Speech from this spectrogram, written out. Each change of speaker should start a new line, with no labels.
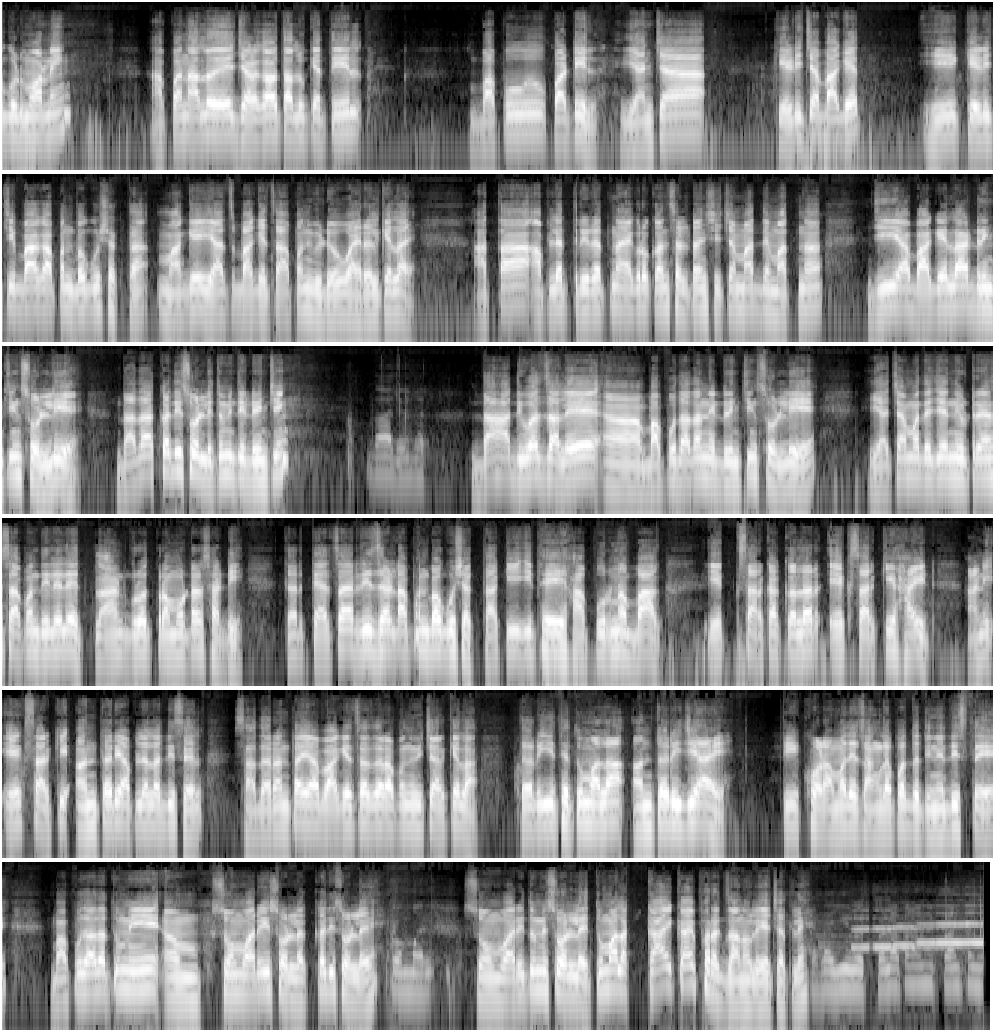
Good morning आपण आलो आहे जळगाव तालुक्यातील बापू पाटील यांच्या केळीच्या बागेत. ही केळीची बाग आपण बघू शकता. मागे याच बागेचा आपण व्हिडिओ व्हायरल केला आहे आता आपल्या त्रिरत्न ॲग्रो कन्सल्टन्सीच्या माध्यमातून जी या बागेला ड्रिंचिंग सोडली आहे दादा कधी सोडली तुम्ही ती ड्रिंचिंग
दहा दिवस झाले.
अं, बापूदादांनी ड्रिंचिंग सोडली आहे याच्यामध्ये जे न्यूट्रियन्स आपण दिलेले आहेत प्लांट ग्रोथ प्रमोटरसाठी तर त्याचा रिझल्ट आपण बघू शकता की इथे हा पूर्ण बाग एकसारखा कलर एकसारखी हाईट आणि एकसारखी अंतरी आपल्याला दिसेल. साधारणतः या बागेचा जर आपण विचार केला तर इथे तुम्हाला अंतरी जी आहे ती खोडामध्ये चांगल्या पद्धतीने दिसते. बापूदादा तुम्ही सोमवारी सोडलं कधी सोडलं आहे
सोमवारी
तुम्ही सोडलंय. तुम्हाला काय काय फरक जाणवले याच्यातले?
